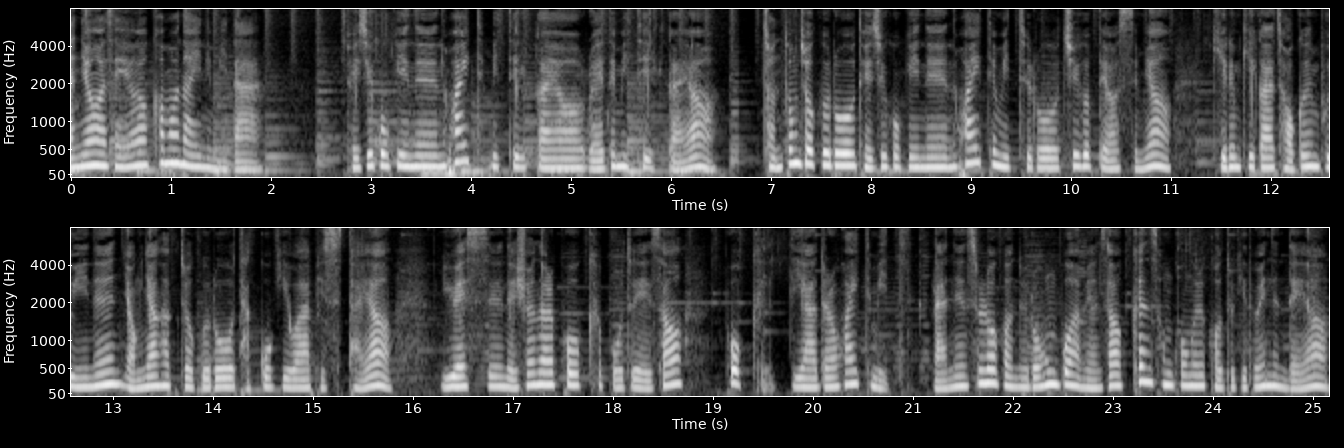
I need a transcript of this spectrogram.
안녕하세요. 커먼아인입니다. 돼지고기는 화이트 미트일까요? 레드 미트일까요? 전통적으로 돼지고기는 화이트 미트로 취급되었으며 기름기가 적은 부위는 영양학적으로 닭고기와 비슷하여 US 포크 보드에서 포크, the other white meat 라는 슬로건으로 홍보하면서 큰 성공을 거두기도 했는데요.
